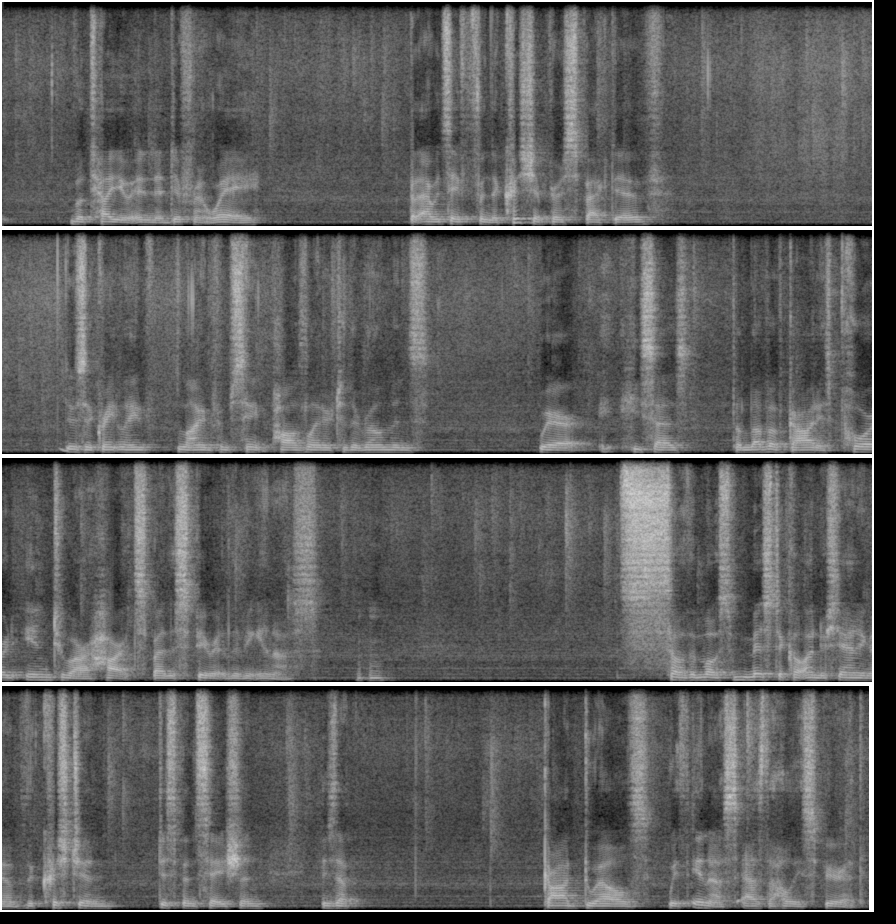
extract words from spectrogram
will tell you in a different way. But I would say, from the Christian perspective, there's a great line, line from St. Paul's letter to the Romans where he says, The love of God is poured into our hearts by the Spirit living in us. Mm-hmm. So, the most mystical understanding of the Christian dispensation is that God dwells within us as the Holy Spirit.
